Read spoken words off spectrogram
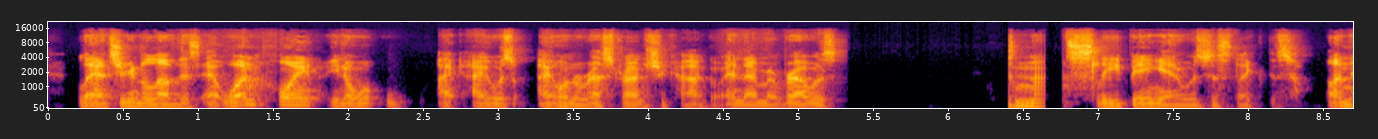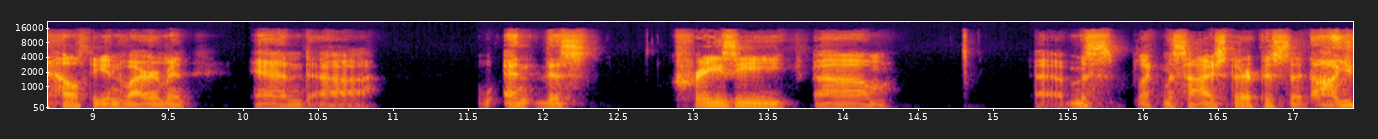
Lance, you're gonna love this. At one point, you know, I I was I own a restaurant in Chicago, and I remember I was not sleeping, and it was just like this unhealthy environment, and uh and this crazy um uh, mas- like massage therapist said oh you,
